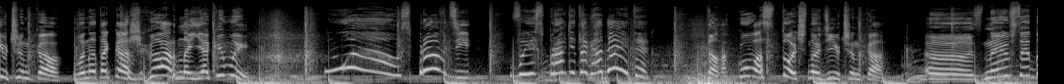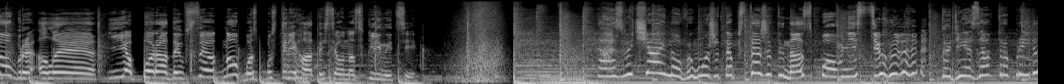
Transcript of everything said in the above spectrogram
Дівчинка! Вона така ж гарна, як і ви. Вау, справді? Ви справді так гадаєте? Так, у вас точно дівчинка. Е, з нею все добре, але я б порадив все одно поспостерігатися у нас в клініці. Та, звичайно, ви можете обстежити нас повністю. Тоді я завтра прийду.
